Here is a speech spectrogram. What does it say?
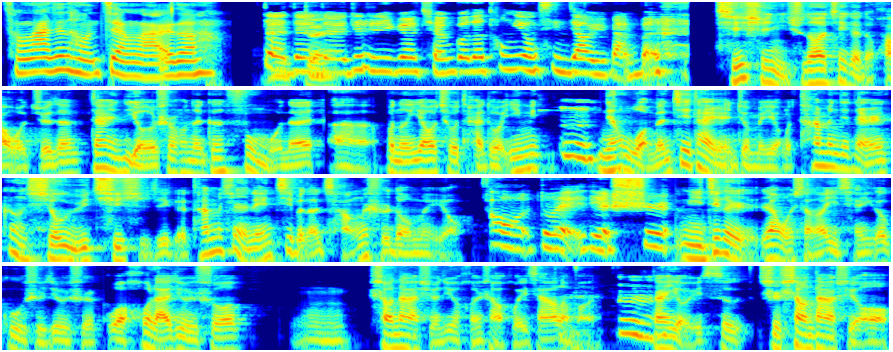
从垃圾桶捡来的。对对对，这是一个全国的通用性教育版本。其实你说到这个的话，我觉得，但是有的时候呢，跟父母呢，呃，不能要求太多，因为，嗯，你看我们这代人就没有，他们那代人更羞于启齿这个，他们甚至连基本的常识都没有。哦，对，也是。你这个让我想到以前一个故事，就是我后来就是说，嗯，上大学就很少回家了嘛，嗯，但有一次是上大学哦。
